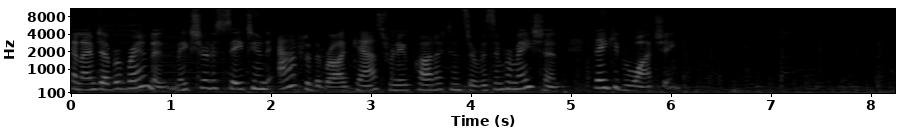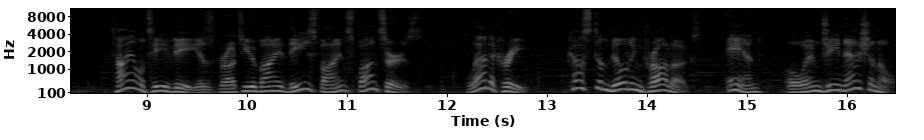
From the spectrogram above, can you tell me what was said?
And I'm Deborah Brandon. Make sure to stay tuned after the broadcast for new product and service information. Thank you for watching. Tile TV is brought to you by these fine sponsors Laticrete, custom building products, and OMG National.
